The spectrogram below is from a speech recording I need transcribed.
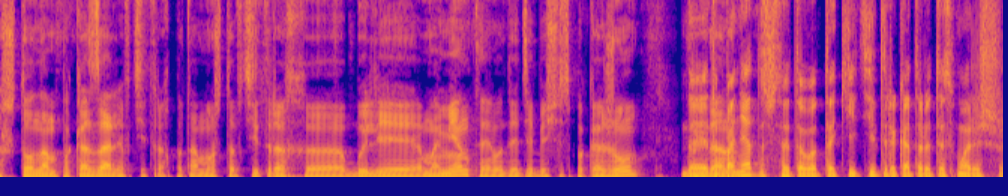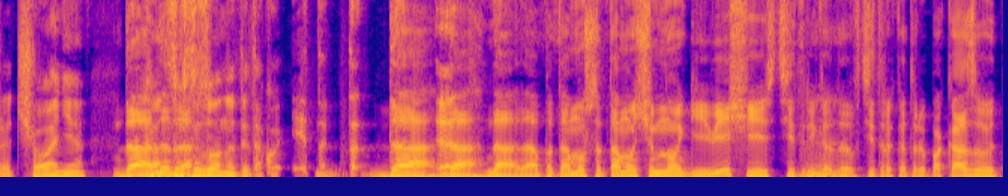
что нам показали в титрах, потому что в титрах э, были моменты, вот я тебе сейчас покажу. Да, когда- это понятно, что это вот такие титры, которые ты смотришь, что они, Да, к да, концу да. сезона ты такой, это... да». Да, да, да, да, потому что там очень многие вещи есть в, титре, когда- в титрах, которые показывают.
